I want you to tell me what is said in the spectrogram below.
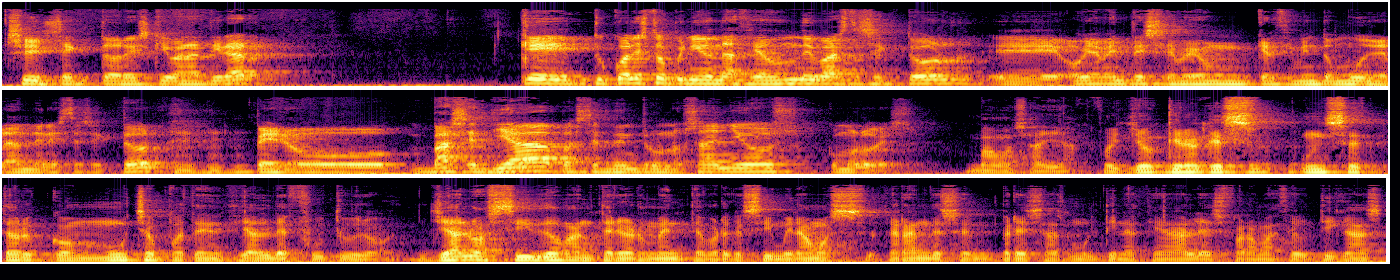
sí. sectores que iban a tirar ¿tú, ¿Cuál es tu opinión de hacia dónde va este sector? Eh, obviamente se ve un crecimiento muy grande en este sector, pero ¿va a ser ya? ¿Va a ser dentro de unos años? ¿Cómo lo ves? Vamos allá. Pues yo creo que es un sector con mucho potencial de futuro. Ya lo ha sido anteriormente, porque si miramos grandes empresas multinacionales farmacéuticas,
